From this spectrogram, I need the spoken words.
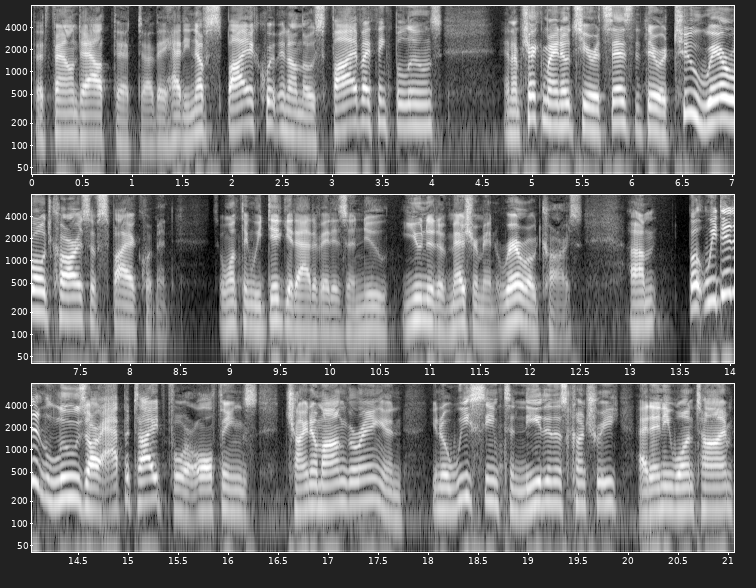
that found out that uh, they had enough spy equipment on those five, I think, balloons. And I'm checking my notes here. It says that there are two railroad cars of spy equipment. So one thing we did get out of it is a new unit of measurement, railroad cars. Um, but we didn't lose our appetite for all things China mongering. And, you know, we seem to need in this country at any one time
